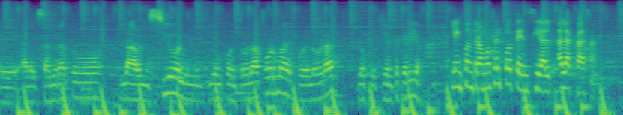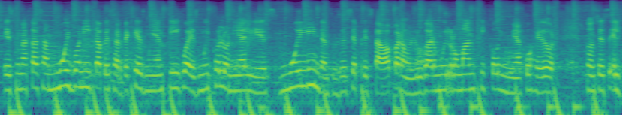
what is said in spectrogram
eh, Alexandra tuvo la visión y, y, encontró la forma de poder lograr lo que el cliente quería. Le encontramos el potencial a la casa. Es una casa muy bonita, a pesar de que es muy antigua, es muy colonial y es muy linda, entonces se prestaba para un lugar muy romántico y muy acogedor. Entonces el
